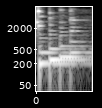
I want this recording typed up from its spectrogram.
you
